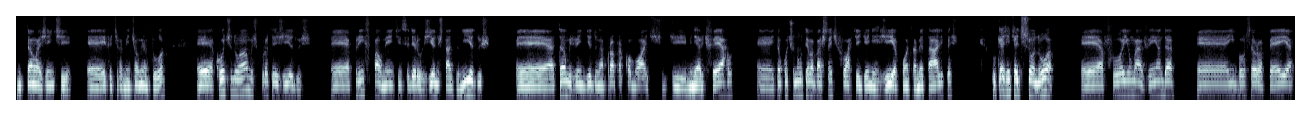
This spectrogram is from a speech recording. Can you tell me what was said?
Então, a gente é, efetivamente aumentou. É, continuamos protegidos é, principalmente em siderurgia nos Estados Unidos. É, estamos vendidos na própria commodity de minério de ferro. É, então, continua um tema bastante forte de energia contra metálicas. O que a gente adicionou é, foi uma venda é, em bolsa europeia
